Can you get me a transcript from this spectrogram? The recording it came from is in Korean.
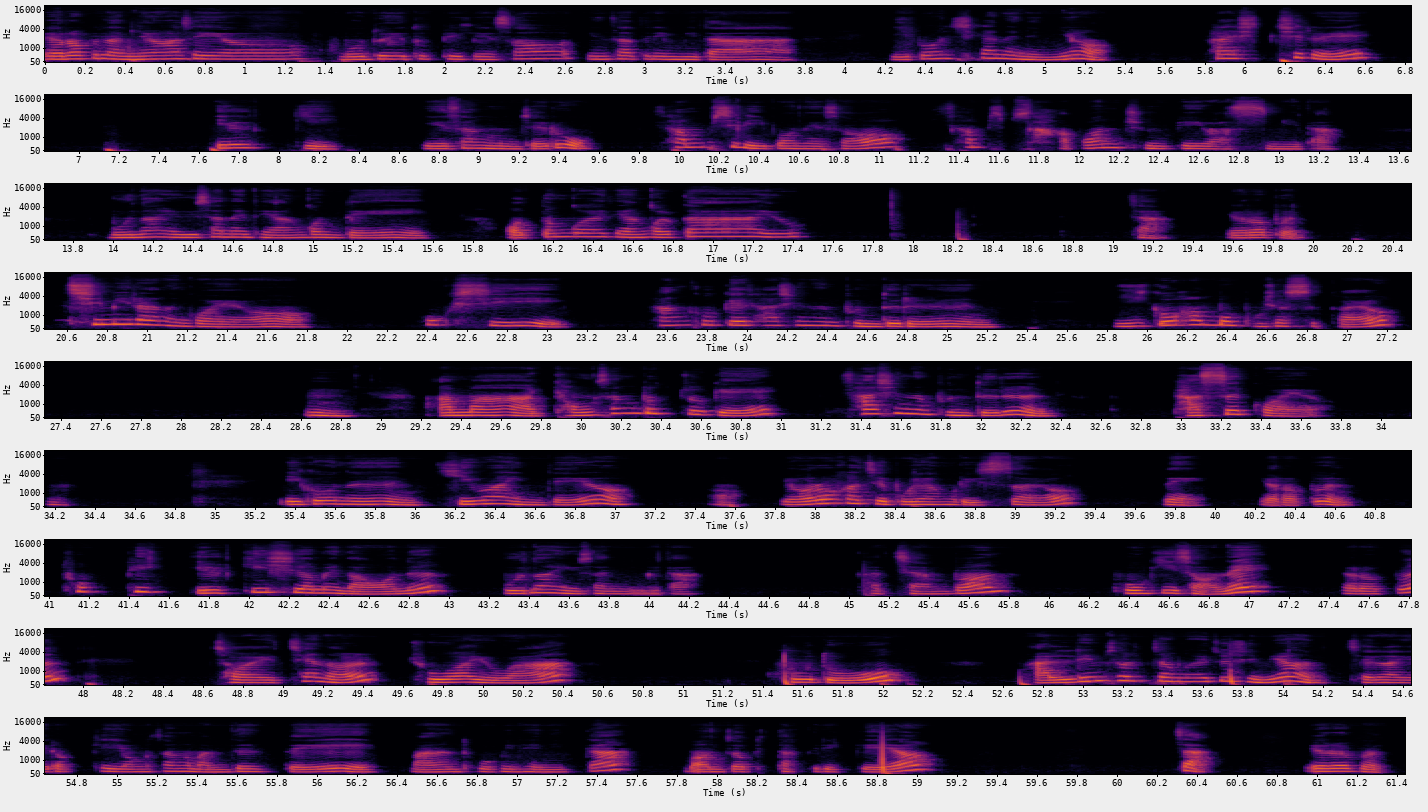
여러분 안녕하세요. 모두의 토픽에서 인사드립니다. 이번 시간에는요. 87회 읽기 예상 문제로 32번에서 34번 준비해 왔습니다. 문화유산에 대한 건데 어떤 거에 대한 걸까요? 자, 여러분. 침이라는 거예요. 혹시 한국에 사시는 분들은 이거 한번 보셨을까요? 음, 아마 경상도 쪽에 사시는 분들은 봤을 거예요. 음. 이거는 기와인데요. 어, 여러 가지 모양으로 있어요. 네, 여러분. 토픽 읽기 시험에 나오는 문화유산입니다. 같이 한번 보기 전에 여러분 저의 채널 좋아요와 구독, 알림 설정을 해주시면 제가 이렇게 영상을 만들 때 많은 도움이 되니까 먼저 부탁드릴게요. 자, 여러분.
